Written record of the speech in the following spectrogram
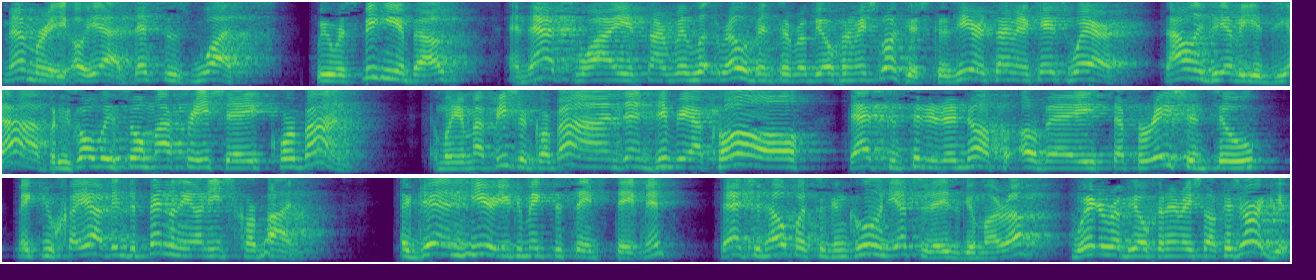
memory, oh yeah, this is what we were speaking about. And that's why it's not re- relevant to Rabbi Yochanan Reish Lakish, because here it's even a case where not only do you have a yediyah, but he's always so mafrish a korban. And when you're mafrish a korban, then divrei akol, that's considered enough of a separation to make you chayav independently on each korban. Again, here you can make the same statement. That should help us to conclude yesterday's Gemara. Where do Rabbi Yochanan Reish Lakish argue?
